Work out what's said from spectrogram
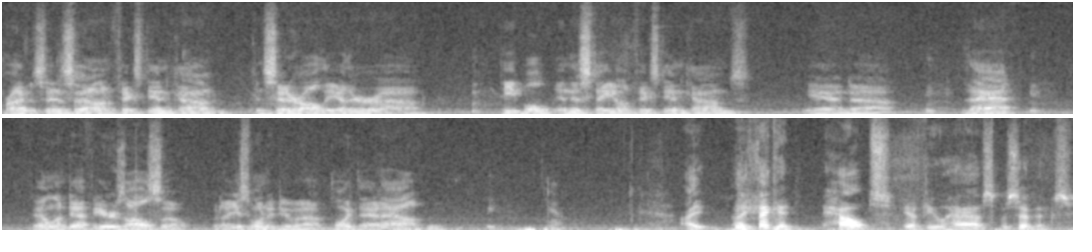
private citizen on a fixed income, consider all the other uh, people in this state on fixed incomes. And uh, that fell on deaf ears also. But I just wanted to uh, point that out. Yeah. I, I think it helps if you have specifics.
